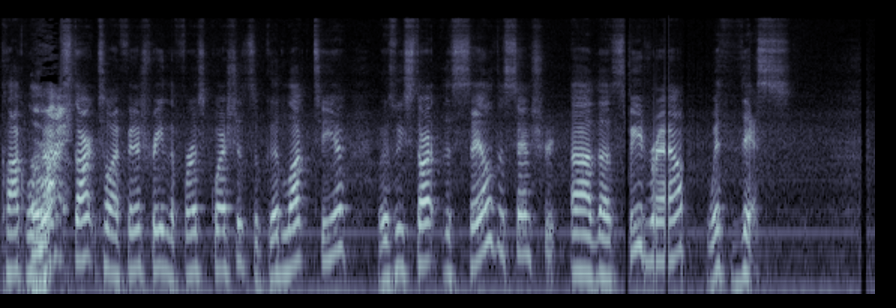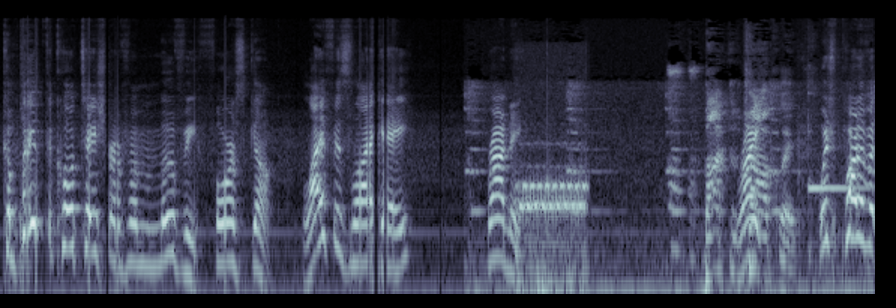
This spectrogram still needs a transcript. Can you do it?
clock will All not right. start until I finish reading the first question. So good luck to you as we start the sale of the century, uh, the speed round with this. Complete the quotation from a movie, Forrest Gump. Life is like a Rodney. Box of Right. chocolate. Which part of an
